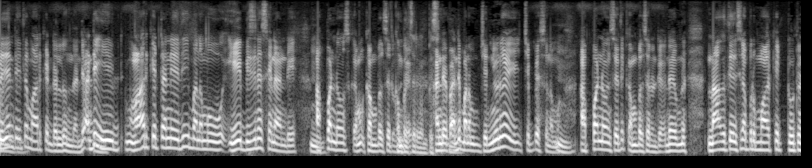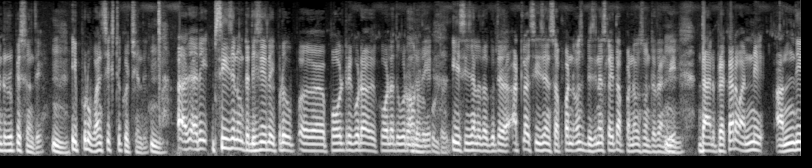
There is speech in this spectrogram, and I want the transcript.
ప్రెజెంట్ అయితే మార్కెట్ డల్ ఉందండి. అంటే ఈ మార్కెట్ అనేది మనము ఏ బిజినెస్ అయినా అండి అప్ అండ్ డౌన్స్ కంపల్సరీ కనిపిస్తుంది. అంటే అంటే మనం జెన్యున్గా చెప్పేస్తున్నాము. అప్ అండ్ డౌన్స్ అయితే కంపల్సరీ ఉంటాయి. నాకు తెలిసినప్పుడు మార్కెట్ టూ ట్వంటీ రూపీస్ ఉంది. ఇప్పుడు వన్ సిక్స్టీకి వచ్చింది. అదే అదే సీజన్ ఉంటుంది. సీజన్ ఇప్పుడు పౌల్ట్రీ కూడా కోళ్ళది కూడా ఉంటుంది. ఈ సీజన్లో తగ్గితే అట్లా సీజన్స్ అప్ అండ్ డౌన్స్ బిజినెస్లో అయితే అప్ అండ్ డౌన్స్ ఉంటుందండి. దాని ప్రకారం అన్ని అంది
